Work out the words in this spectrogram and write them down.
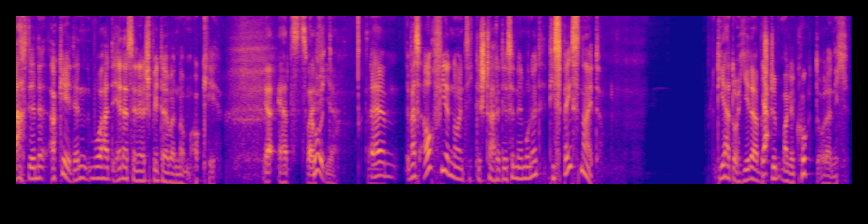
Ach, denn, okay, denn wo hat er das denn später übernommen? Okay. Ja, er hat es Gut. 2-4. Ähm, was auch 94 gestartet ist in dem Monat, die Space Night. Die hat doch jeder bestimmt mal geguckt, oder nicht?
